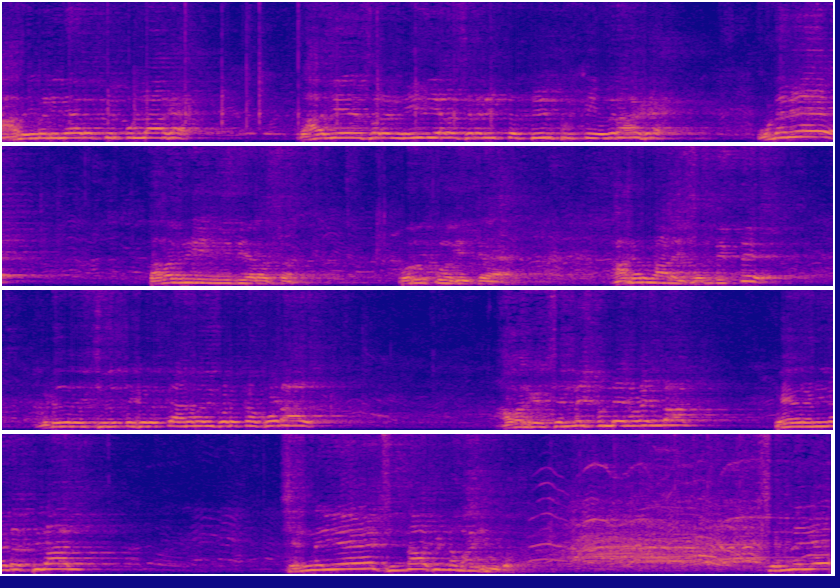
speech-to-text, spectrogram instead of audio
அரை மணி நேரத்திற்குள்ளாக ராஜேஸ்வரன் நீதியரசர் அளித்த தீர்ப்புக்கு எதிராக உடனே தலைமை நீதியரசர் பொறுப்பு வகிக்க அகர்வாலை சந்தித்து விடுதலை சிறுத்தைகளுக்கு அனுமதி கொடுக்க கூடாது. அவர்கள் சென்னைக்குள்ளே நுழைந்தால் பேரணி நடத்தினால் சென்னையே சின்னாபின்னமாகிவிடும். சென்னையே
